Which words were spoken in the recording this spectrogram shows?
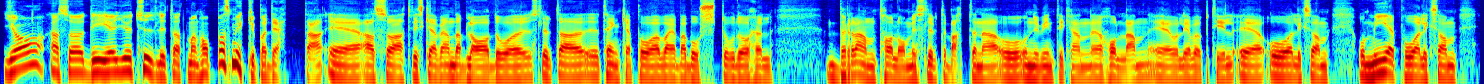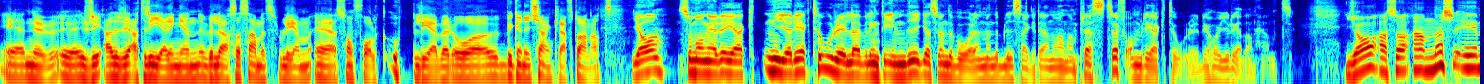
Ja, alltså det är ju tydligt att man hoppas mycket på detta. Eh, alltså att vi ska vända blad och sluta eh, tänka på vad Ebba Busch stod och höll brandtal om i slutdebatterna och, och nu inte kan eh, hålla eh, och leva upp till. Eh, och, liksom, och mer på liksom, eh, nu eh, re, att regeringen vill lösa samhällsproblem eh, som folk upplever och bygga ny kärnkraft och annat. Ja, så många reakt nya reaktorer lär väl inte invigas under våren men det blir säkert en och annan pressträff om reaktorer. Det har ju redan hänt. Ja, alltså annars eh,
